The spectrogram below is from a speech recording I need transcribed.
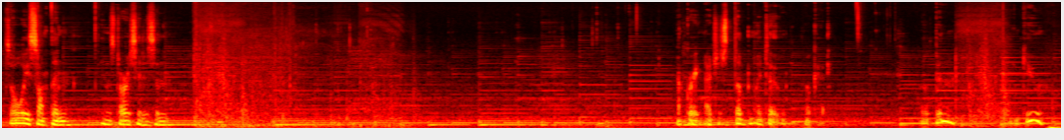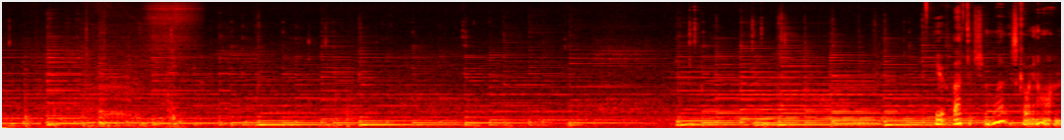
It's always something in Star Citizen. Great, I just stubbed my toe. Okay. Open. Thank you. You left the what is going on?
